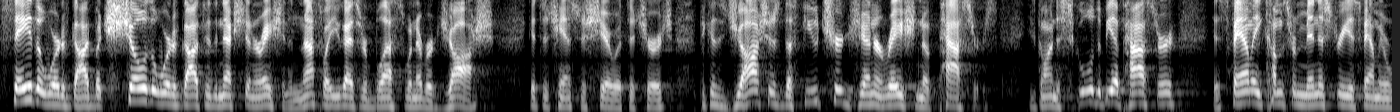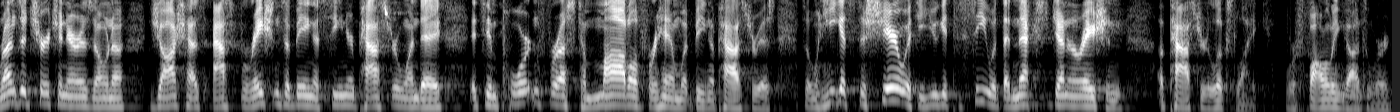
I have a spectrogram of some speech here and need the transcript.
say the Word of God, but show the Word of God through the next generation. And that's why you guys are blessed whenever Josh gets a chance to share with the church because Josh is the future generation of pastors. He's gone to school to be a pastor. His family comes from ministry. His family runs a church in Arizona. Josh has aspirations of being a senior pastor one day. It's important for us to model for him what being a pastor is. So when he gets to share with you, you get to see what the next generation of pastor looks like. We're following God's word.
